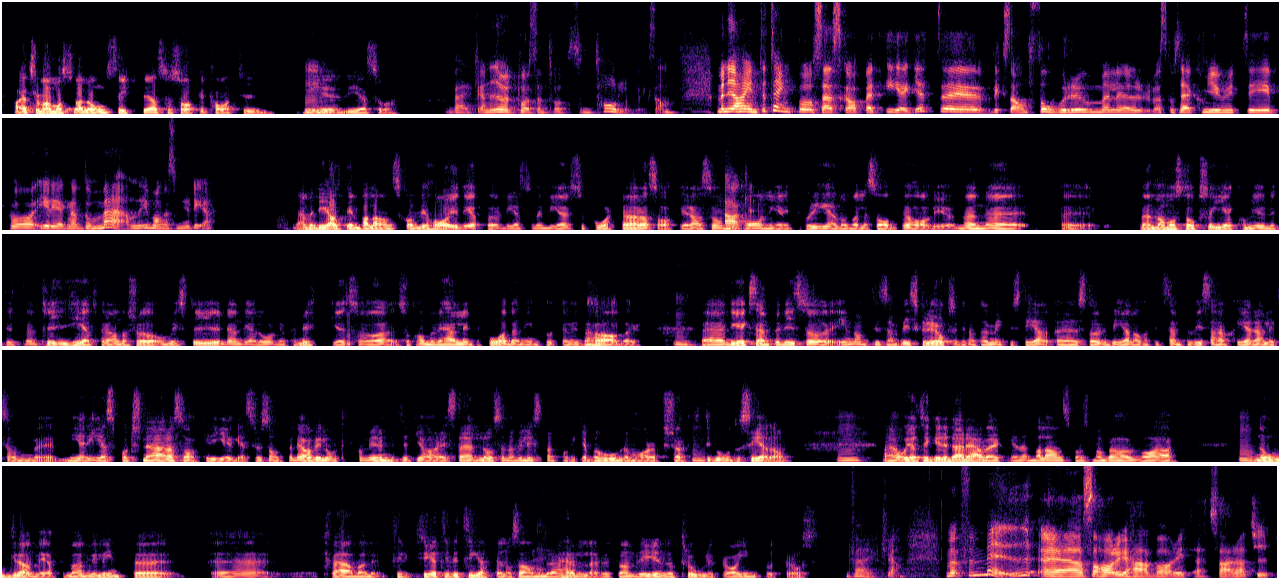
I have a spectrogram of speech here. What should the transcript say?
ja, jag tror man måste vara långsiktig, alltså saker tar tid. Det, mm. det är så. Verkligen, ni har hållit på sedan 2012 liksom. Men ni har inte tänkt på att skapa ett eget eh, liksom, forum eller vad ska man säga, community på er egna domän? Det är ju många som gör det. Nej, men det är alltid en balansgång. Vi har ju det för det som är mer supportnära saker, alltså om ah, okay. betalningen inte går igenom eller sånt. Det har vi ju, men eh, eh, men man måste också ge communityt en frihet, för annars så, om vi styr den dialogen för mycket mm. så, så kommer vi heller inte få den inputen vi behöver. Mm. Eh, det är exempelvis så inom till exempel, vi skulle också kunna ta en mycket stel, eh, större del av att exempelvis arrangera liksom eh, mer e-sportsnära saker i EUGS och sånt, men det har vi låtit communityt göra istället och sen har vi lyssnat på vilka behov de har och försökt mm. tillgodose dem. Mm. Och jag tycker det där är verkligen en balansgång som man behöver vara mm. noggrann med, för man vill inte eh, kväva kreativiteten hos andra heller, utan det är en otroligt bra input för oss. Verkligen. Men för mig eh, så har det ju här varit ett så här typ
